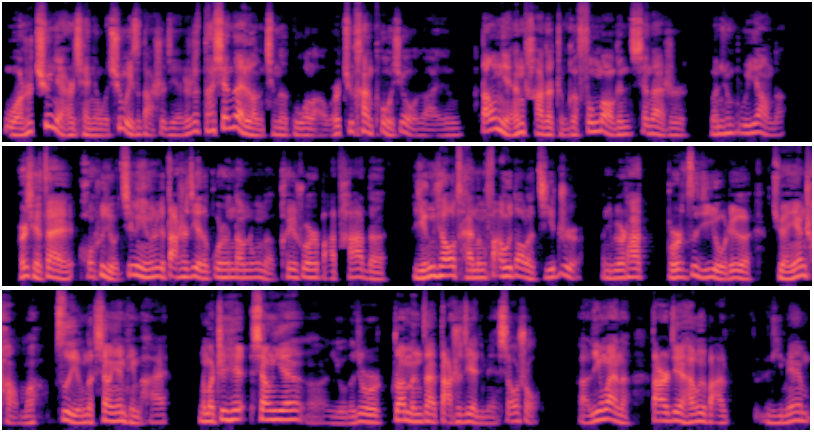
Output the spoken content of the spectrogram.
我是去年还是前年我去过一次大世界，就是它现在冷清的多了。我是去看脱口秀，对吧？当年它的整个风貌跟现在是完全不一样的。而且在黄水九经营这个大世界的过程当中呢，可以说是把他的。营销才能发挥到了极致。你比如他不是自己有这个卷烟厂吗？自营的香烟品牌。那么这些香烟啊，有的就是专门在大世界里面销售啊。另外呢，大世界还会把里面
